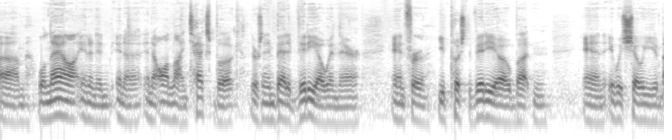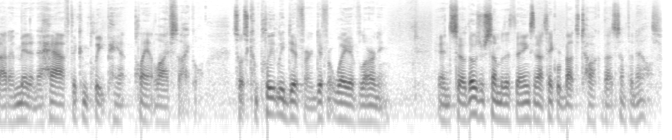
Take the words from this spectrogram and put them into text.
Um, well, now in an, in, a, in an online textbook, there's an embedded video in there, and for you'd push the video button, and it would show you about a minute and a half the complete plant, plant life cycle. So it's completely different, different way of learning. And so those are some of the things, and I think we're about to talk about something else.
